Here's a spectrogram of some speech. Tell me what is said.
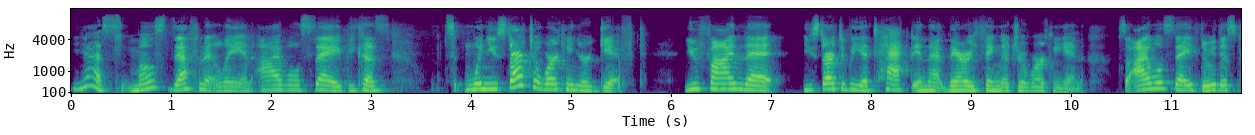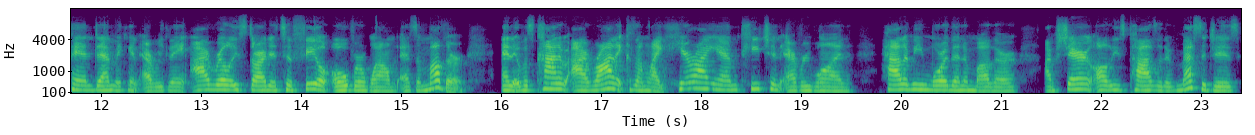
Yes, most definitely. And I will say, because when you start to work in your gift, you find that you start to be attacked in that very thing that you're working in. So I will say through this pandemic and everything, I really started to feel overwhelmed as a mother. And it was kind of ironic because I'm like, here I am teaching everyone how to be more than a mother. I'm sharing all these positive messages.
